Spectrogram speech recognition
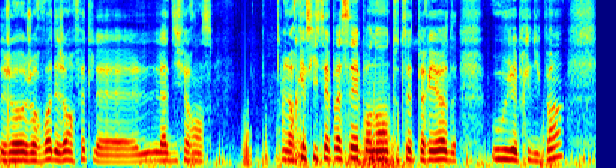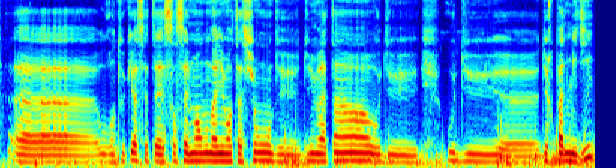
je, je revois déjà en fait la différence. Alors qu'est-ce qui s'est passé pendant toute cette période où j'ai pris du pain euh, Ou en tout cas c'était essentiellement mon alimentation du, matin ou du, ou du, euh, repas de midi?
